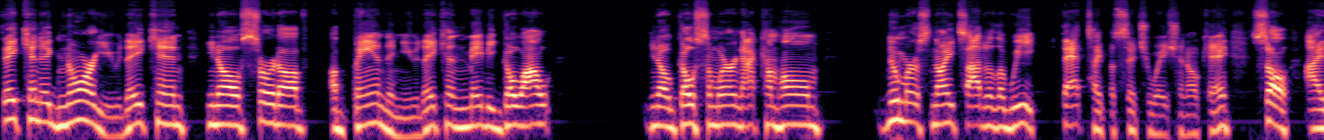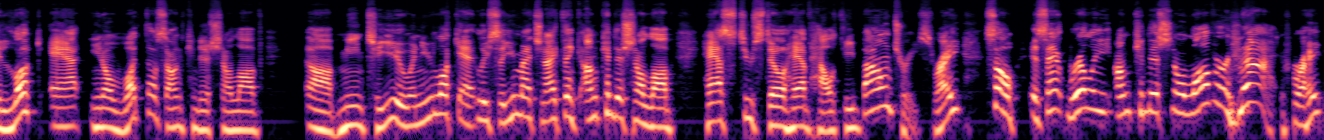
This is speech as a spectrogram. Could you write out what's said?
They can ignore you. They can you know sort of abandon you. They can maybe go out you know go somewhere not come home numerous nights out of the week that type of situation. Okay. So I look at, you know, what does unconditional love uh, mean to you? And you look at, Lisa, you mentioned, I think unconditional love has to still have healthy boundaries, right? So is that really unconditional love or not, right?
